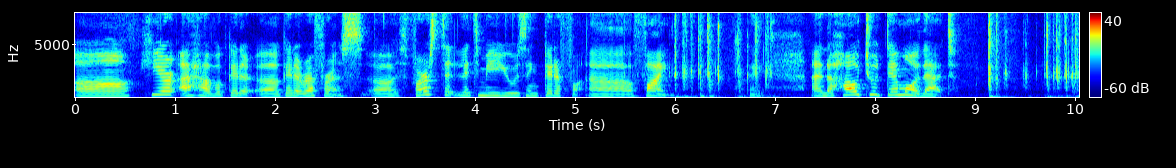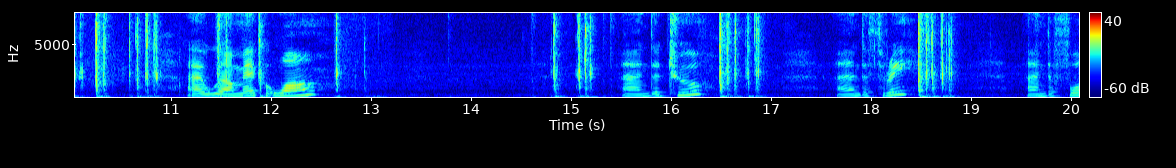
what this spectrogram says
Uh, here I have a get a, uh, get a reference. Uh, first, let me using get a uh, find. Okay, and how to demo that? I will make one and two and three and four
